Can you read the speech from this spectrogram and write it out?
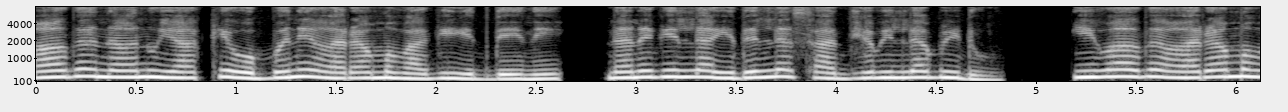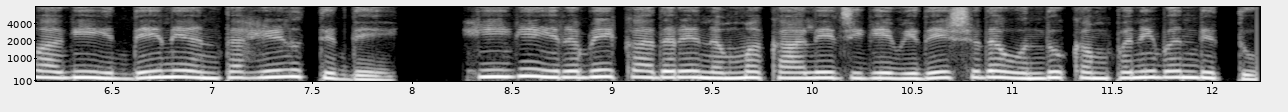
ಆಗ ನಾನು ಯಾಕೆ ಒಬ್ಬನೇ ಆರಾಮವಾಗಿ ಇದ್ದೇನೆ? ನನಗೆಲ್ಲ ಇದೆಲ್ಲ ಸಾಧ್ಯವಿಲ್ಲ ಬಿಡು. ಇವಾಗ ಆರಾಮವಾಗಿ ಇದ್ದೇನೆ ಅಂತ ಹೇಳುತ್ತಿದ್ದೆ. ಹೀಗೆ ಇರಬೇಕಾದರೆ ನಮ್ಮ ಕಾಲೇಜಿಗೆ ವಿದೇಶದ ಒಂದು ಕಂಪನಿ ಬಂದಿತ್ತು.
